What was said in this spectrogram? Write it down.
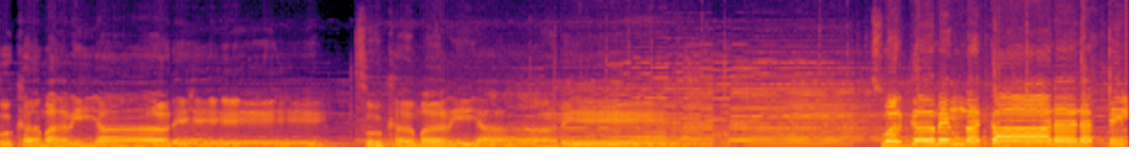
സുഖമറിയാതെ സുഖമറിയാതെ. സ്വർഗമെന്ന കാനനത്തിൽ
